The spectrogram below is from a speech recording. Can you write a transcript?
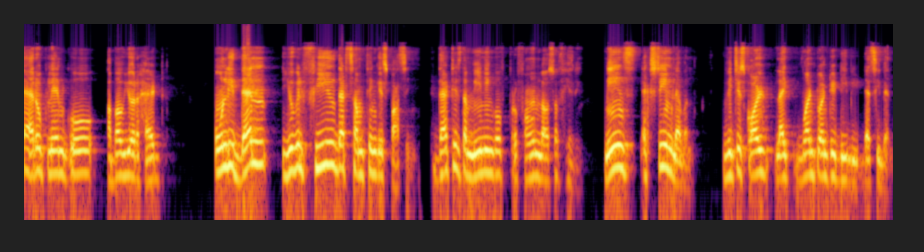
aeroplane go above your head only then you will feel that something is passing that is the meaning of profound loss of hearing. Means extreme level which is called like 120 db decibel.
